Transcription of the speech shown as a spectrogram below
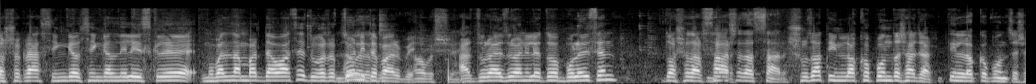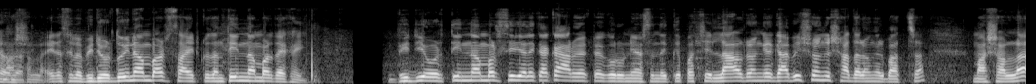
দর্শকরা সিঙ্গেল সিঙ্গেল নিলে স্ক্রিনে মোবাইল নাম্বার দেওয়া আছে যোগাযোগ করে নিতে পারবে। অবশ্যই। আর জোড়ায় জোড়া নিলে তো বলেছেন দশ হাজার স্যার। হাজার স্যার। সোজা তিন লক্ষ পঞ্চাশ হাজার। তিন লক্ষ পঞ্চাশ হাজার। এটা ছিল ভিডিওর দুই নাম্বার সাইড করে তিন নাম্বার দেখাই। ভিডিওর তিন নাম্বার সিরিয়ালে কাকা আরও একটা গরু নিয়ে আসছেন দেখতে পাচ্ছি লাল রঙের গাভীর সঙ্গে সাদা রঙের বাচ্চা। মাশাল্লাহ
